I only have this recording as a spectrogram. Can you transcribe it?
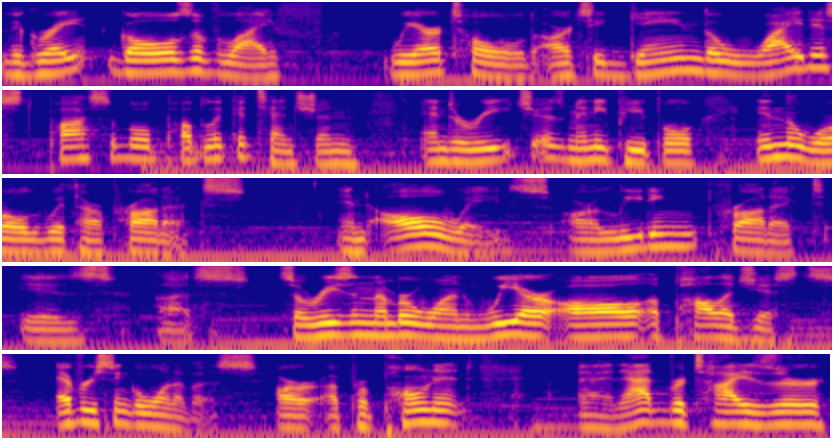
The great goals of life we are told, are to gain the widest possible public attention and to reach as many people in the world with our products. And always, our leading product is us. So, reason number one we are all apologists. Every single one of us are a proponent, an advertiser,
